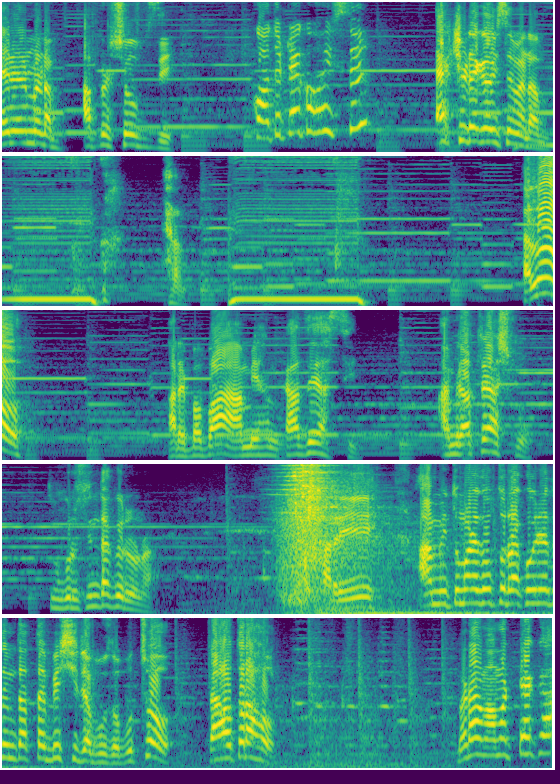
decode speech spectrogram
এই নেন ম্যাডাম আপনার সবজি। কত টাকা হয়েছে একশো টাকা হয়েছে ম্যাডাম। হ্যালো। আরে বাবা আমি এখন কাজে আছি। আমি রাত্রে আসব। তুমি কোনো চিন্তা করো না। আরে আমি তোমার যতটা করি না তুমি তার বেশিটা বুঝো বুঝছ? রাহো তো রাহো। ম্যাডাম আমার টাকা?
